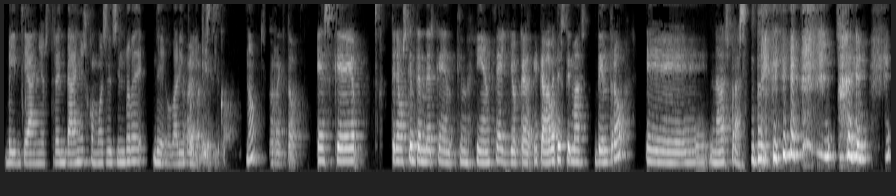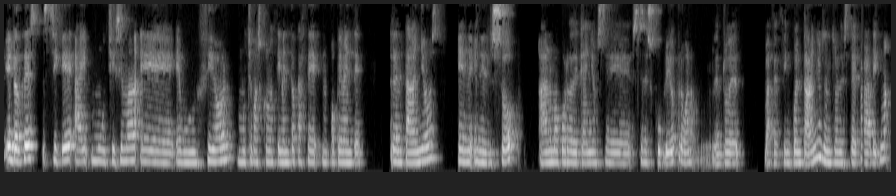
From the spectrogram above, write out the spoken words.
20 años, 30 años, como es el síndrome de ovario poliquístico, ¿no? Correcto. Es que tenemos que entender que en, ciencia, yo que, cada vez estoy más dentro, eh, nada es para siempre. Entonces, sí que hay muchísima eh, evolución, mucho más conocimiento que hace, obviamente, 30 años en, el SOP, ahora no me acuerdo de qué año se, descubrió, pero bueno, dentro de hace 50 años, dentro de este paradigma,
